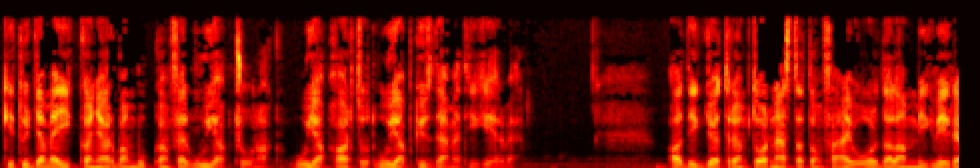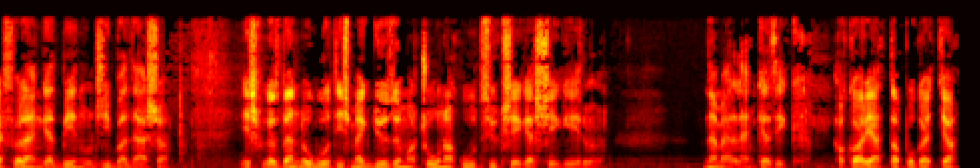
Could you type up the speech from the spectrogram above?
Ki tudja, melyik kanyarban bukkan fel újabb csónak, újabb harcot, újabb küzdelmet ígérve. Addig gyötröm, tornáztatom fájó oldalam, míg végre fölenged bénult zsibbadása, és közben Nogót is meggyőzöm a csónak út szükségességéről. Nem ellenkezik. A karját tapogatja,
